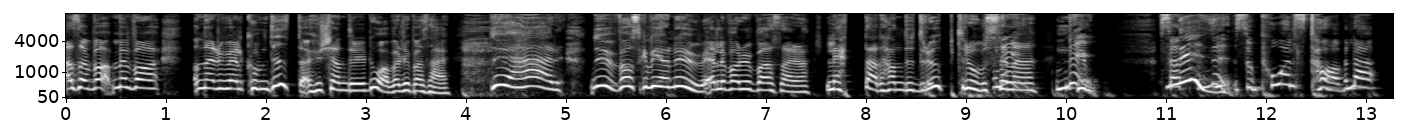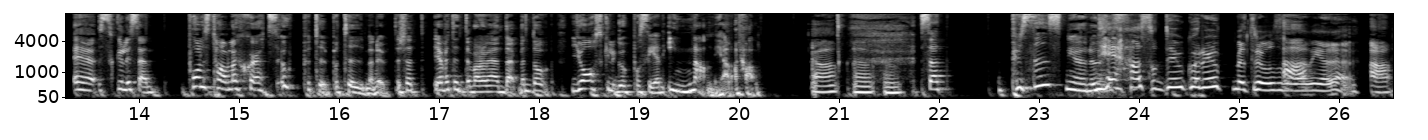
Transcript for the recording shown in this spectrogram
Alltså, vad, men vad, när du väl kom dit då, hur kände du då? Var du bara så här, du är här, nu, vad ska vi göra nu? Eller var du bara så här lättad? Han du dra upp trosorna? Nej, nej. Så, Nej! nej. så Pauls tavla eh, skulle sen, Pauls tavla sköts upp typ på tio minuter. Så att, jag vet inte vad som hände, men de, jag skulle gå upp på scen innan i alla fall. Ja, ja, ja. Så att precis när jag nu... Nej, alltså du går upp med trosorna Ja. nere. Ja.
